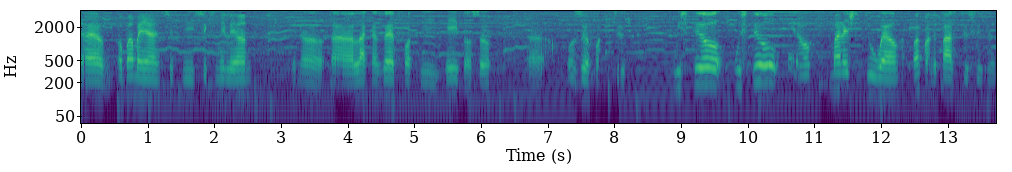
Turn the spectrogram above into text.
uh, Aubameyang 56 million, you know, uh, Lacazette 48 or so, uh, Ozil 42. We still, we still, you know, managed to do well apart from the past two seasons,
